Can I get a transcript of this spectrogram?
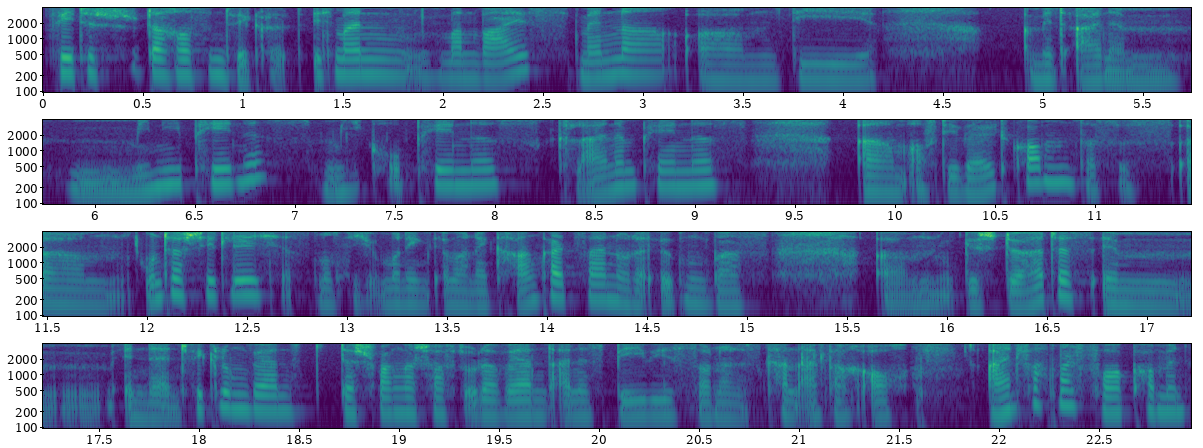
Fetisch daraus entwickelt. Ich meine, man weiß, Männer, ähm, die mit einem Mini-Penis, Mikropenis, kleinem Penis ähm, auf die Welt kommen. Das ist ähm, unterschiedlich. Es muss nicht unbedingt immer eine Krankheit sein oder irgendwas ähm, Gestörtes im, in der Entwicklung während der Schwangerschaft oder während eines Babys, sondern es kann einfach auch einfach mal vorkommen,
